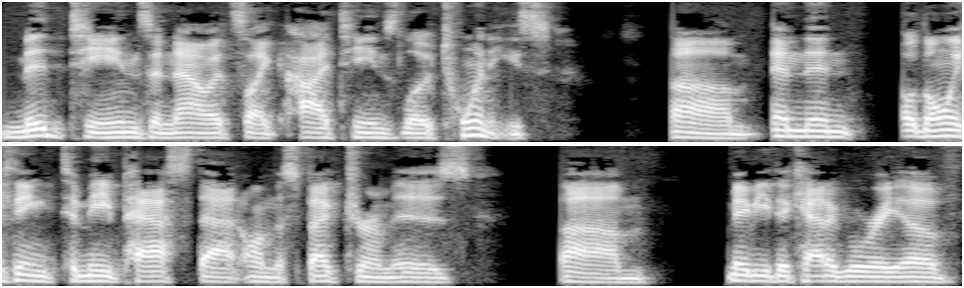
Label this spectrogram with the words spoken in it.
mid teens, and now it's like high teens, low twenties. Um, and then oh, the only thing to me past that on the spectrum is um, maybe the category of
